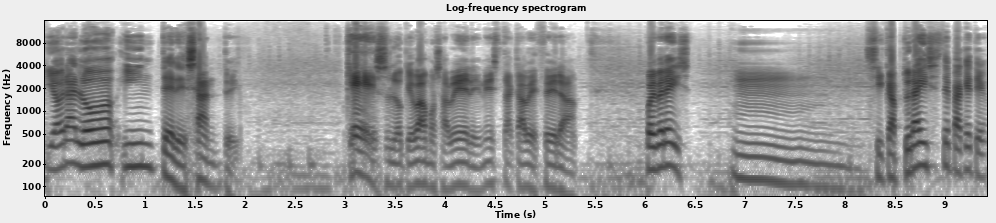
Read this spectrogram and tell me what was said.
Y ahora lo interesante. ¿Qué es lo que vamos a ver en esta cabecera? Pues veréis, mmm, si capturáis este paquete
